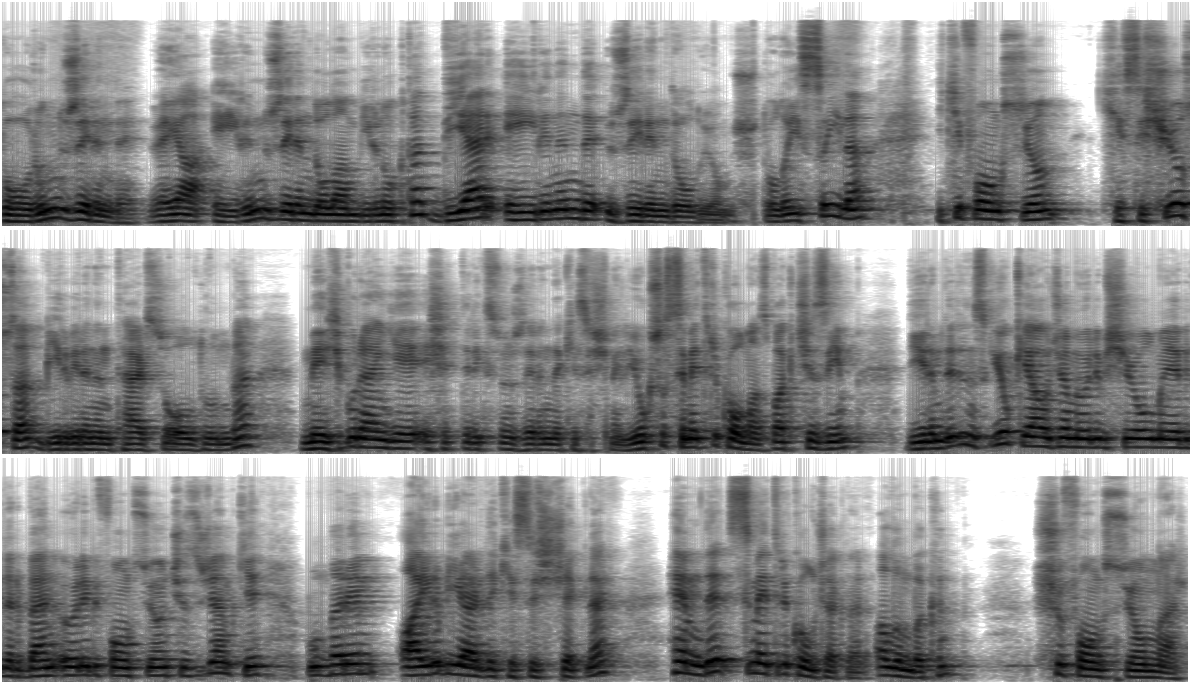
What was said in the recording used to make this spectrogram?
doğrunun üzerinde veya eğrinin üzerinde olan bir nokta diğer eğrinin de üzerinde oluyormuş. Dolayısıyla iki fonksiyon kesişiyorsa birbirinin tersi olduğunda mecburen y eşittir x'in üzerinde kesişmeli. Yoksa simetrik olmaz. Bak çizeyim. Diyelim dediniz ki yok ya hocam öyle bir şey olmayabilir. Ben öyle bir fonksiyon çizeceğim ki bunlar hem ayrı bir yerde kesişecekler hem de simetrik olacaklar. Alın bakın. Şu fonksiyonlar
